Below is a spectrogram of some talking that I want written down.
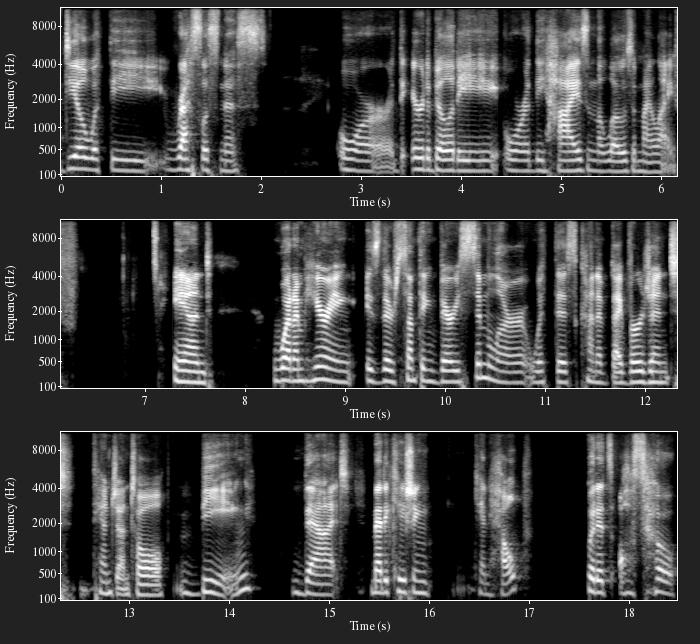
deal with the restlessness or the irritability or the highs and the lows of my life. And what I'm hearing is there's something very similar with this kind of divergent, tangential being that medication can help, but it's also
